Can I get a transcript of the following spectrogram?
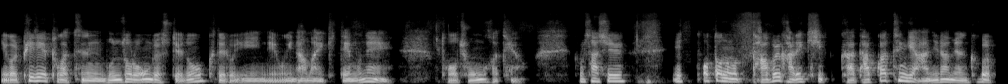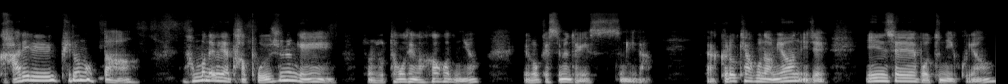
이걸 PDF 같은 문서로 옮겼을 때도 그대로 이 내용이 남아있기 때문에 더 좋은 것 같아요. 그럼 사실 이 어떤 답을 가리키, 가- 답 같은 게 아니라면 그걸 가릴 필요는 없다. 한 번에 그냥 다 보여주는 게 저는 좋다고 생각하거든요. 이렇게 쓰면 되겠습니다. 자, 그렇게 하고 나면 이제 인쇄 버튼이 있고요.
